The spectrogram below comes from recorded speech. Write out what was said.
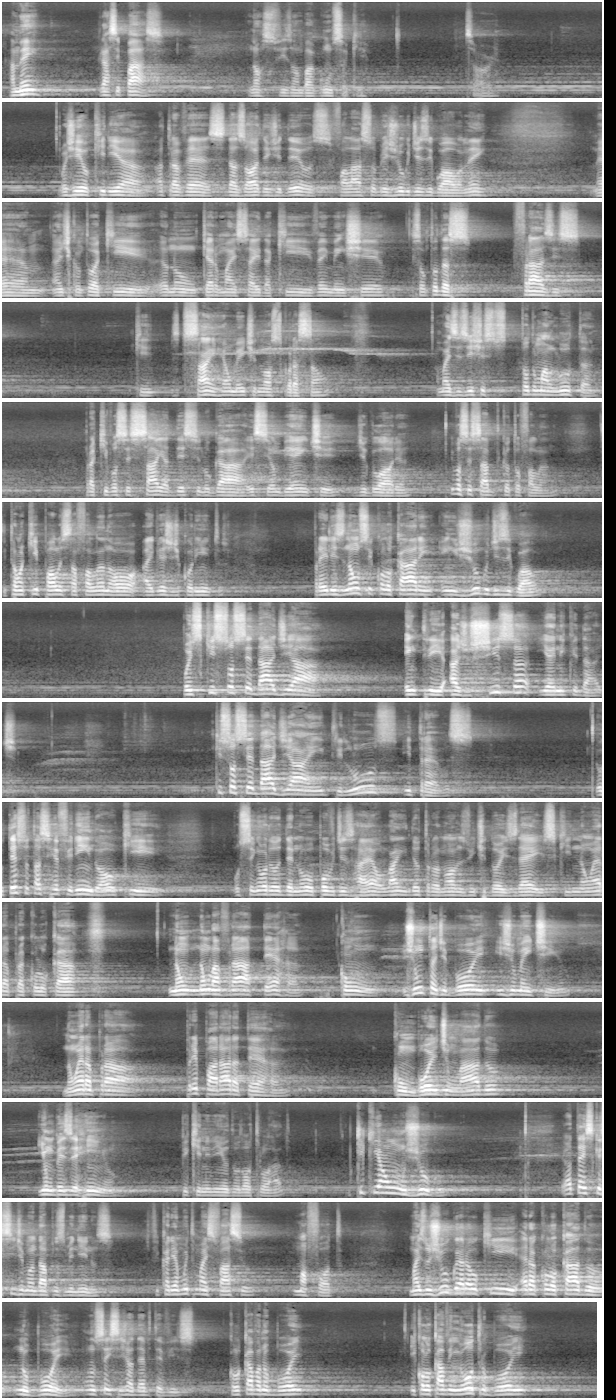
Amém? Graça e paz. Nossa, fiz uma bagunça aqui. Hoje eu queria, através das ordens de Deus, falar sobre julgo desigual, amém? É, a gente cantou aqui, eu não quero mais sair daqui, vem me encher. São todas frases que saem realmente do nosso coração. Mas existe toda uma luta para que você saia desse lugar, esse ambiente de glória. E você sabe do que eu estou falando. Então aqui Paulo está falando à igreja de Corinto, para eles não se colocarem em julgo desigual, pois que sociedade há entre a justiça e a iniquidade? Que sociedade há entre luz e trevas? O texto está se referindo ao que o Senhor ordenou ao povo de Israel, lá em Deuteronômio 22, 10, que não era para colocar, não, não lavrar a terra com junta de boi e jumentinho. Não era para preparar a terra com um boi de um lado e um bezerrinho pequenininho do outro lado. O que, que é um jugo? Eu até esqueci de mandar para os meninos. Ficaria muito mais fácil uma foto. Mas o jugo era o que era colocado no boi. Eu não sei se já deve ter visto. Colocava no boi e colocava em outro boi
